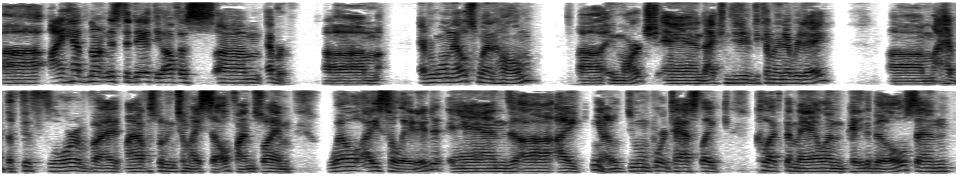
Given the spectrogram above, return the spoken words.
Uh, I have not missed a day at the office um, ever. Um, everyone else went home uh, in March, and I continued to come in every day. Um, I have the fifth floor of my, my, office building to myself. I'm so I am well isolated, and uh, I you know do important tasks like collect the mail and pay the bills and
